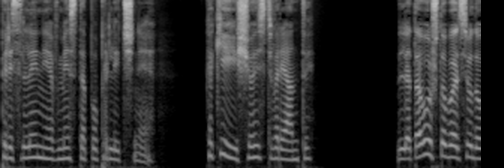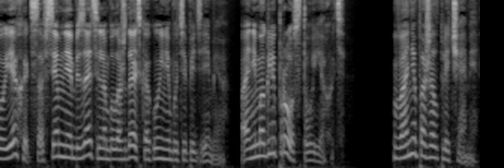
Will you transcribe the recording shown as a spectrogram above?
переселение в место поприличнее. Какие еще есть варианты? Для того, чтобы отсюда уехать, совсем не обязательно было ждать какую-нибудь эпидемию. Они могли просто уехать. Ваня пожал плечами.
